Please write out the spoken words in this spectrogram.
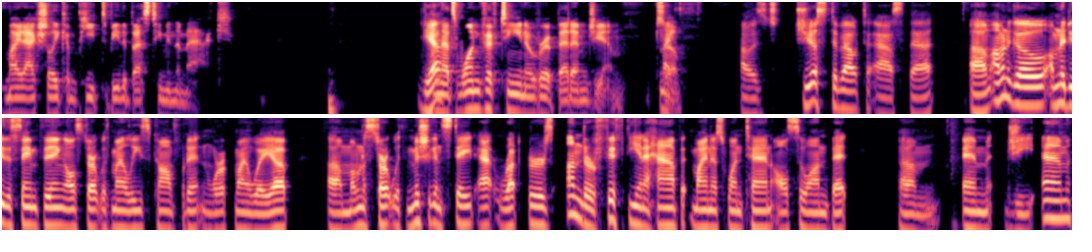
might actually compete to be the best team in the MAC. yeah, And that's 115 over at BetMGM. So Nice. I was just about to ask that. Um, I'm gonna go. I'm gonna do the same thing. I'll start with my least confident and work my way up. Um, I'm gonna start with Michigan State at Rutgers under 50 and a half at minus 110. Also on Bet um, MGM.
